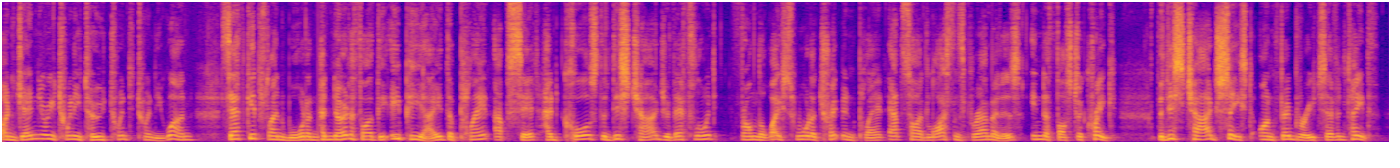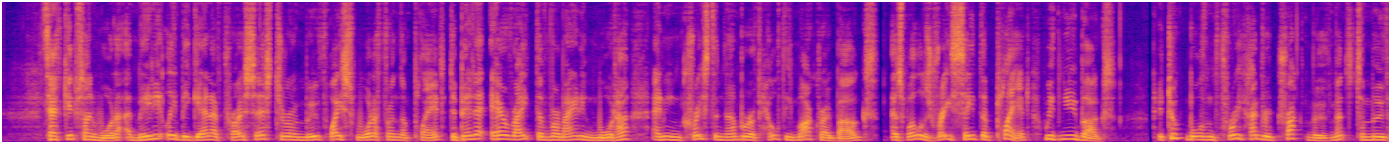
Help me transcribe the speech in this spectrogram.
On January 22, 2021, South Gippsland Water had notified the EPA the plant upset had caused the discharge of effluent from the wastewater treatment plant outside licence parameters into Foster Creek. The discharge ceased on February 17th. South Gippsland Water immediately began a process to remove wastewater from the plant to better aerate the remaining water and increase the number of healthy microbugs, as well as reseed the plant with new bugs. It took more than 300 truck movements to move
